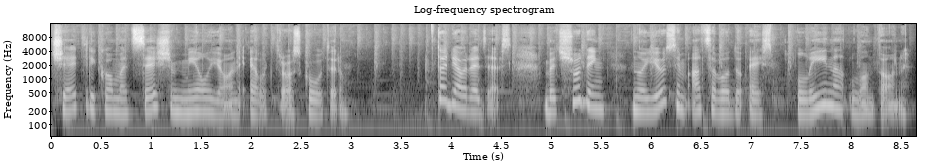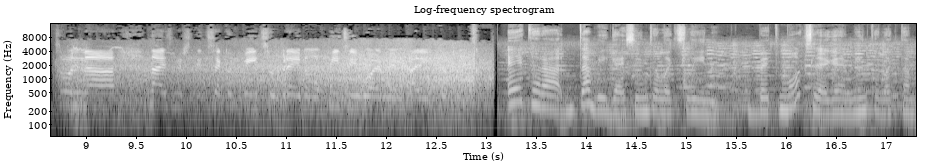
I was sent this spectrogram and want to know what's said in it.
4,6 miljoni elektroskūteru. Tad jau redzēs, bet šodien no jums atsavodu es, Līna Lontone. Un uh, neaizmirstiet sekot pīci brīnumu piedzīvojumiem arī. Ēterā dabīgais intelekts Līna, bet mākslīgajam intelektam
